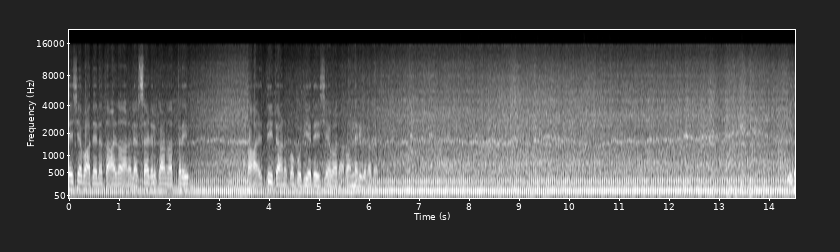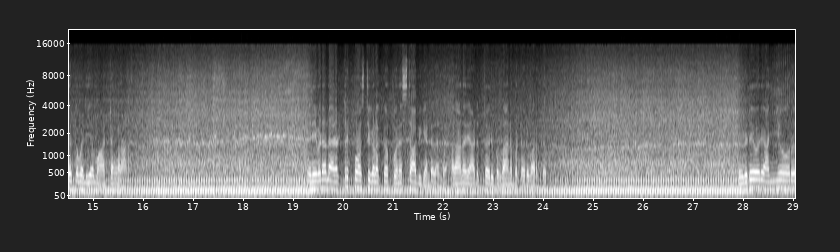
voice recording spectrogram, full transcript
ദേശീയപാത തന്നെ താഴ്ന്നതാണ്. ലെഫ്റ്റ് സൈഡിൽ കാണുന്ന അത്രയും താഴ്ത്തിയിട്ടാണ് ഇപ്പോൾ പുതിയ ദേശീയപാത വന്നിരിക്കുന്നത്. ഇതൊക്കെ വലിയ മാറ്റങ്ങളാണ്. ഇനി ഇവിടെയുള്ള ഇലക്ട്രിക് പോസ്റ്റുകളൊക്കെ പുനഃസ്ഥാപിക്കേണ്ടതുണ്ട്. അതാണ് ഒരു അടുത്ത ഒരു പ്രധാനപ്പെട്ട ഒരു വർക്ക് ഇവിടെ ഒരു അഞ്ഞൂറ്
